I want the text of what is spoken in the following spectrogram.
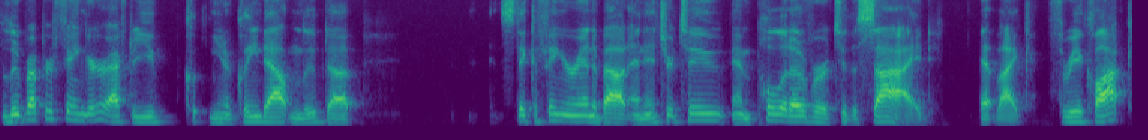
lube up your finger after you you know cleaned out and lubed up stick a finger in about an inch or two and pull it over to the side at like three o'clock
